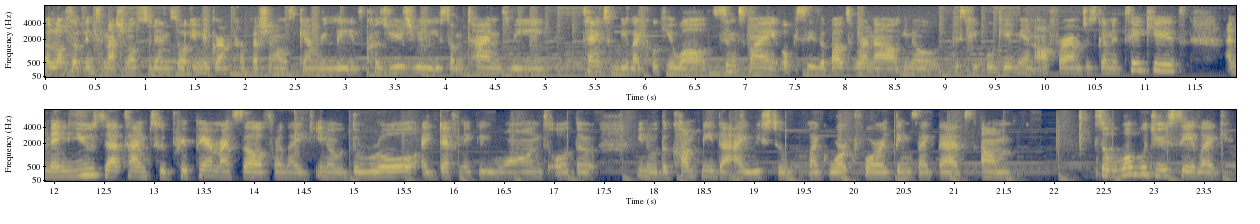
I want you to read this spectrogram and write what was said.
a lot of international students or immigrant professionals can relate because usually sometimes we tend to be like okay well since my OPT is about to run out you know these people gave me an offer I'm just going to take it and then use that time to prepare myself for like you know the role I definitely want or the you know the company that I wish to like work for things like that. Um so what would you say like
